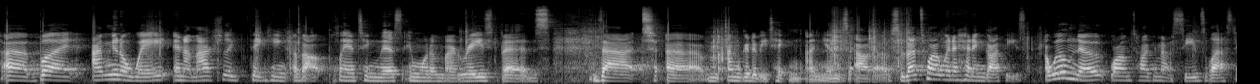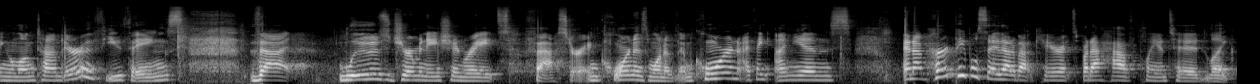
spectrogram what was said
Uh, but but I'm gonna wait and I'm actually thinking about planting this in one of my raised beds that um, I'm gonna be taking onions out of. So that's why I went ahead and got these. I will note while I'm talking about seeds lasting a long time, there are a few things that lose germination rates faster and corn is one of them. Corn, I think onions, and I've heard people say that about carrots, but I have planted like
